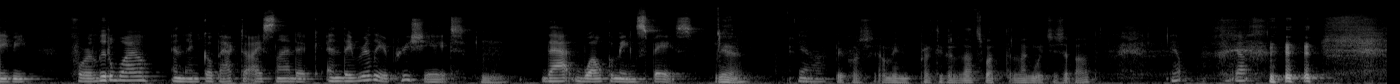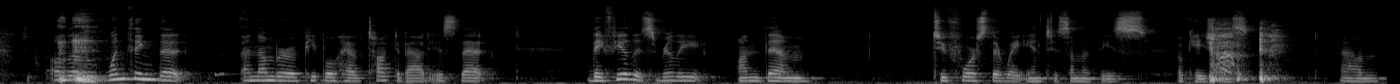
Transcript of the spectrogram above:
maybe for a little while and then go back to Icelandic, and they really appreciate Mm. that welcoming space. Yeah, Yeah, because I mean, practically that's what the language is about. Yep. Yeah. Although one thing that a number of people have talked about is that they feel it's really on them to force their way into some of these occasions. um,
